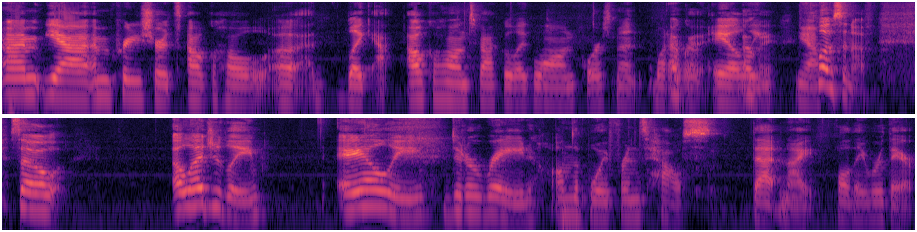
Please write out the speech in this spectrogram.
Um, yeah, I'm pretty sure it's alcohol, uh, like alcohol and tobacco, like law enforcement, whatever. Okay. ALE. Okay. Yeah. Close enough. So, allegedly, ALE did a raid on the boyfriend's house that night while they were there.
